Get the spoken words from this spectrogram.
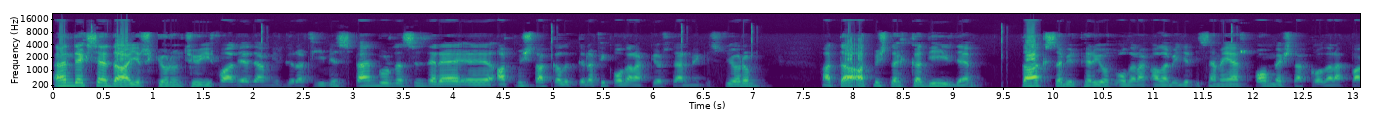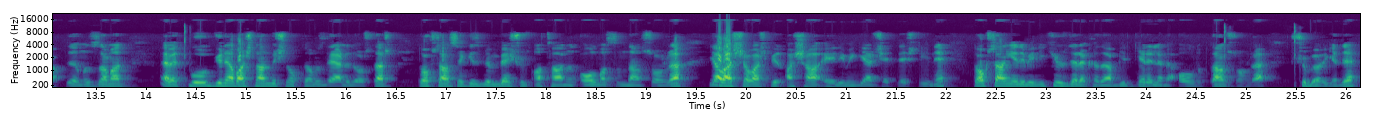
endekse dair görüntüyü ifade eden bir grafiğimiz. Ben burada sizlere 60 dakikalık grafik olarak göstermek istiyorum. Hatta 60 dakika değil de daha kısa bir periyot olarak alabilir isem eğer 15 dakika olarak baktığımız zaman evet bu güne başlangıç noktamız değerli dostlar. 98.500 atağının olmasından sonra yavaş yavaş bir aşağı eğilimin gerçekleştiğini, 97.200'lere kadar bir gerileme olduktan sonra şu bölgede.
